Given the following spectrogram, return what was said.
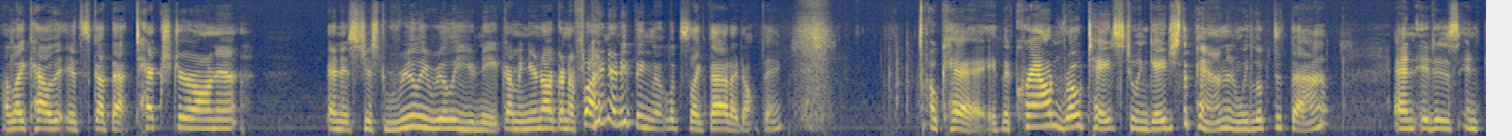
I like how it's got that texture on it. And it's just really, really unique. I mean, you're not going to find anything that looks like that, I don't think. Okay, the crown rotates to engage the pen, and we looked at that. And it is in,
